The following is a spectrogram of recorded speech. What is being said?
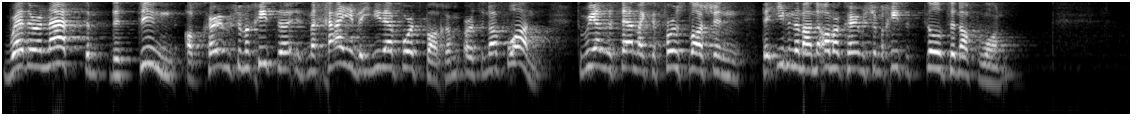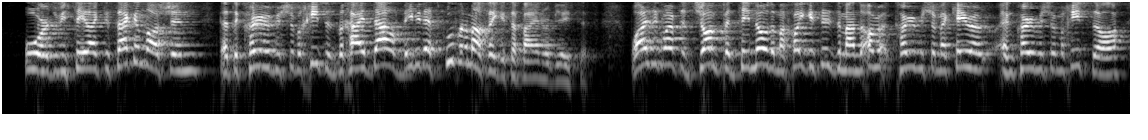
whether or not the, the din of Kari Misham Mechitza is Mechayiv that you need to have four Tvachim, or it's enough one. Do we understand like the first Lashon, that even the man Omar Kari Misham Mechitza, still it's enough one? Or do we say like the second lashon that the Kurya b'Shabachitz is b'Chayiv Dal? Maybe that's Kufa Malchayis Abayin Rav Yosef. Why does it have to jump and say no? The Malchayis is the man the Kurya b'Shabachitz and Kurya b'Shabachitz.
